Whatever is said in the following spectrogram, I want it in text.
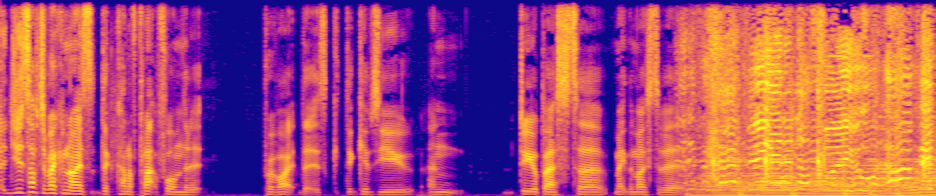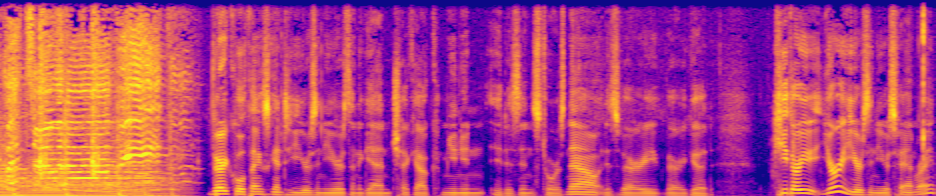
you just have to recognize the kind of platform that it provide that is, that gives you, and do your best to make the most of it. Very cool. Thanks again to Years and Years. And again, check out Communion. It is in stores now. It is very, very good. Keith, are you you're a Years and Years fan, right?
